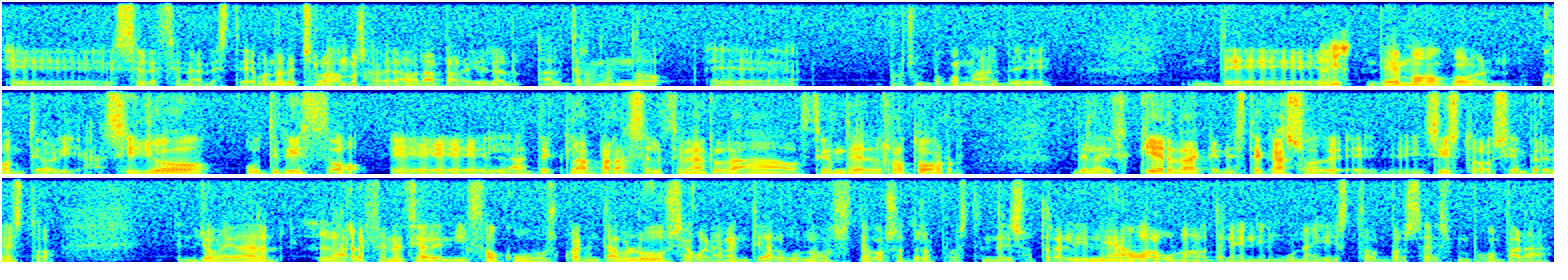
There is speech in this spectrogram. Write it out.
eh, seleccionar este. Bueno, de hecho lo vamos a ver ahora para ir al- alternando eh, pues un poco más de, demo con, con teoría. Si yo utilizo eh, la tecla para seleccionar la opción del rotor de la izquierda, que en este caso, insisto, siempre en esto, yo voy a dar la referencia de mi Focus 40 Blue, seguramente algunos de vosotros pues tendréis otra línea o alguno no tenéis ninguna y esto pues es un poco para,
